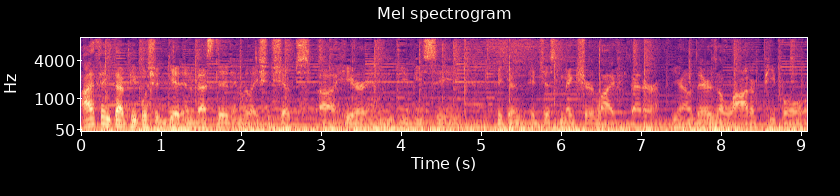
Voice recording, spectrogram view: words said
I think that people should get invested in relationships uh, here in UBC because it just makes your life better. You know, there's a lot of people,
